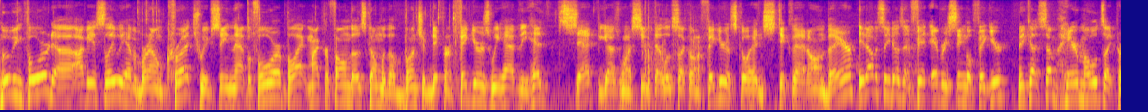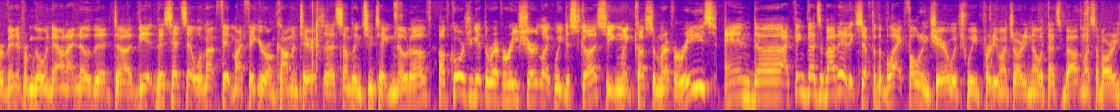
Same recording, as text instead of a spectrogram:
Moving forward, uh, obviously, we have a brown crutch. We've seen that before. Black microphone. Those come with a bunch of different figures. We have the headset. If you guys want to see what that looks like on a figure, let's go ahead and stick that on there. It obviously doesn't fit every single figure because some hair molds like prevent it from going down. I know that uh, the, this headset will not fit my figure on commentary, so that's something to take note of. Of course, you get the referee shirt like we discussed, so you can make custom referees. And uh, I think that's about it, except for the black folding chair, which we pretty much already know what that's about. Unless I've already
